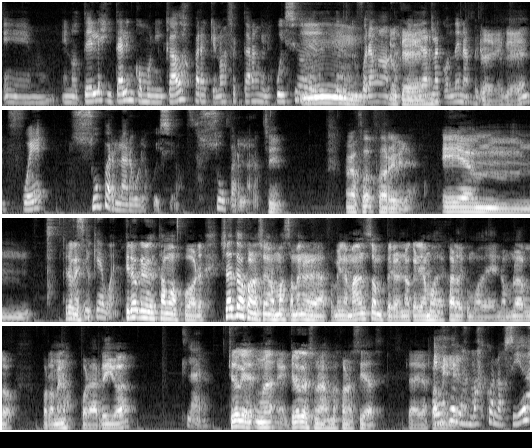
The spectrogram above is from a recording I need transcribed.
en, en hoteles y tal, incomunicados para que no afectaran el juicio de, de los que Mm, fueran a, a ok. pelear la condena. Pero fue súper largo el juicio, súper largo. Sí. No, fue, fue horrible. Eh, mm, creo, que Así que bueno, creo, creo que estamos por. Ya todos conocemos más o menos a la familia Manson, pero no queríamos dejar de, como de nombrarlo, por lo menos por arriba. claro. Creo que, una, eh, creo que es una de las más conocidas, la de la Es de las más conocidas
